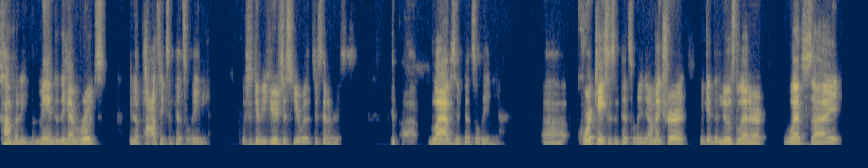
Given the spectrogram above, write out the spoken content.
company. But man, do they have roots in the politics in Pennsylvania, which is going to be huge this year with the two Senate races. Yep. Uh, labs in Pennsylvania, uh, court cases in Pennsylvania. I'll make sure we get the newsletter, website,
